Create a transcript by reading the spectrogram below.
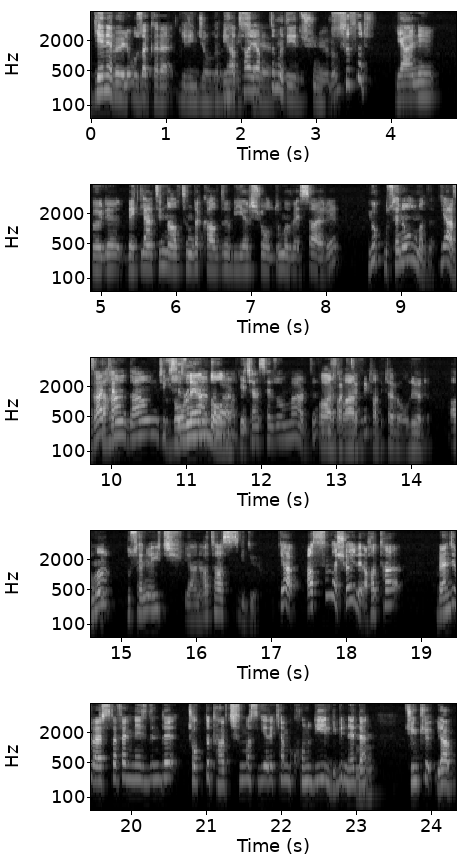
gene böyle uzak ara birinci olur. Bir hata yaptı mı diye düşünüyorum. Sıfır. Yani böyle beklentinin altında kaldığı bir yarış oldu mu vesaire. Yok bu sene olmadı. Ya zaten daha daha önceki zorlayan da vardı. olmadı. Geçen sezon vardı. vardı vardı. tefek. Tabii tabii oluyordu. Ama bu sene hiç yani hatasız gidiyor. Ya aslında şöyle hata bence Verstappen nezdinde çok da tartışılması gereken bir konu değil gibi. Neden? Hı hı. Çünkü ya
